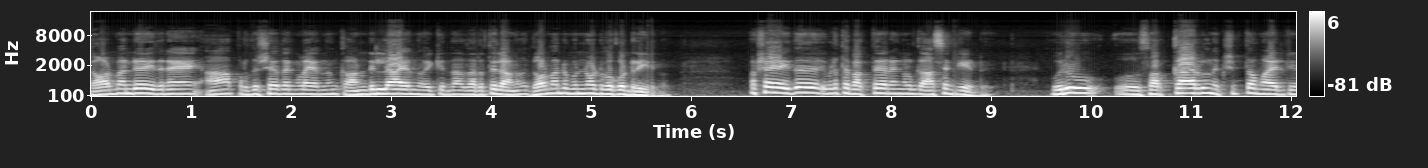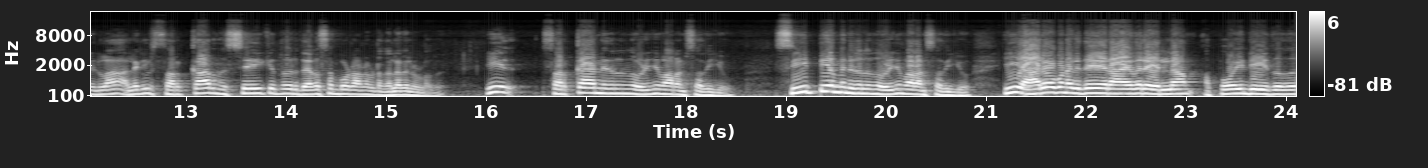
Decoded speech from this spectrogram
ഗവൺമെന്റ് ഇതിനെ ആ പ്രതിഷേധങ്ങളെ ഒന്നും കണ്ടില്ല എന്ന് വയ്ക്കുന്ന തരത്തിലാണ് ഗവൺമെന്റ് മുന്നോട്ട് പോയിക്കൊണ്ടിരിക്കുന്നത്. പക്ഷേ ഇത് ഇവിടുത്തെ ഭക്തജനങ്ങൾക്ക് ആശങ്കയുണ്ട്. ഒരു സർക്കാരിൽ നിക്ഷിപ്തമായിട്ടുള്ള അല്ലെങ്കിൽ സർക്കാർ നിശ്ചയിക്കുന്ന ഒരു ദേവസ്വം ബോർഡാണ് ഇവിടെ നിലവിലുള്ളത്. ഈ സർക്കാരിന് ഇതിൽ നിന്ന് ഒഴിഞ്ഞു മാറാൻ സാധിക്കൂ. സി പി എമ്മിന് ഇതിൽ നിന്ന് ഒഴിഞ്ഞു മാറാൻ സാധിക്കൂ. ഈ ആരോപണ വിധേയരായവരെ എല്ലാം അപ്പോയിന്റ് ചെയ്തത്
